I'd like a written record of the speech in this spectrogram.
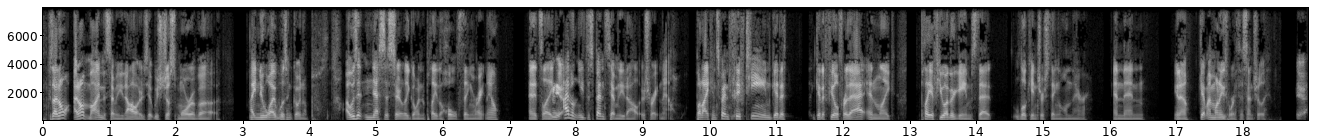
because I don't I don't mind the seventy dollars. It was just more of a I knew I wasn't going to pl- I wasn't necessarily going to play the whole thing right now, and it's like Yeah. I don't need to spend seventy dollars right now, but I can spend Yeah. fifteen get a get a feel for that and like play a few other games that look interesting on there, and then you know get my money's worth essentially. Yeah.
